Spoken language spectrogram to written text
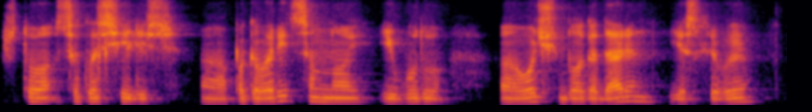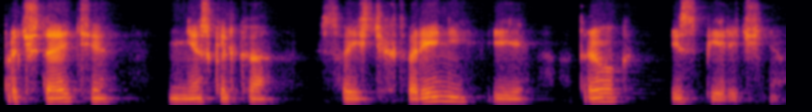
что согласились э, поговорить со мной, и буду э, очень благодарен, если вы прочитаете несколько своих стихотворений и отрывок из перечня.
